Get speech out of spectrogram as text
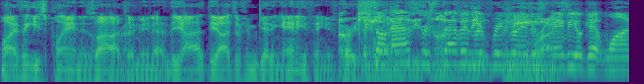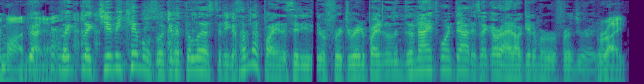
Well, I think he's playing his odds. I mean, uh, the odd- the odds of him getting anything is very Okay. So slim. ask for seven refrigerators. Right. maybe you'll get one. One, Right. yeah. Like like Jimmy Kimmel's looking at the list and he goes, "I'm not buying the city refrigerator." By the, the ninth one down, he's like, "All right, I'll get him a refrigerator." Right.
